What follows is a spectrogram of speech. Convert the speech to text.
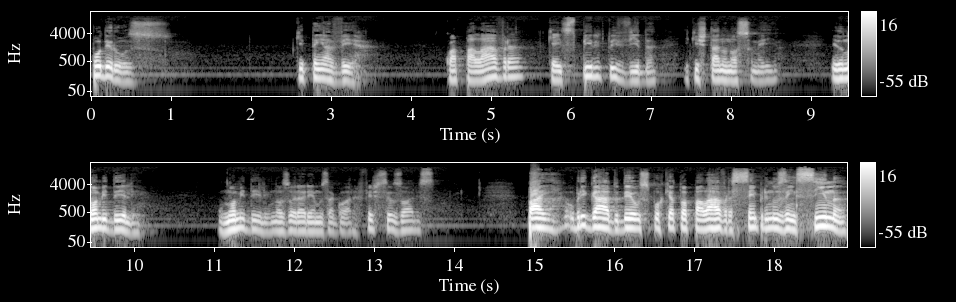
poderoso que tem a ver com a palavra que é espírito e vida e que está no nosso meio. E no nome dele, no nome dele, nós oraremos agora. Feche seus olhos. Pai, obrigado, Deus, porque a tua palavra sempre nos ensina.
